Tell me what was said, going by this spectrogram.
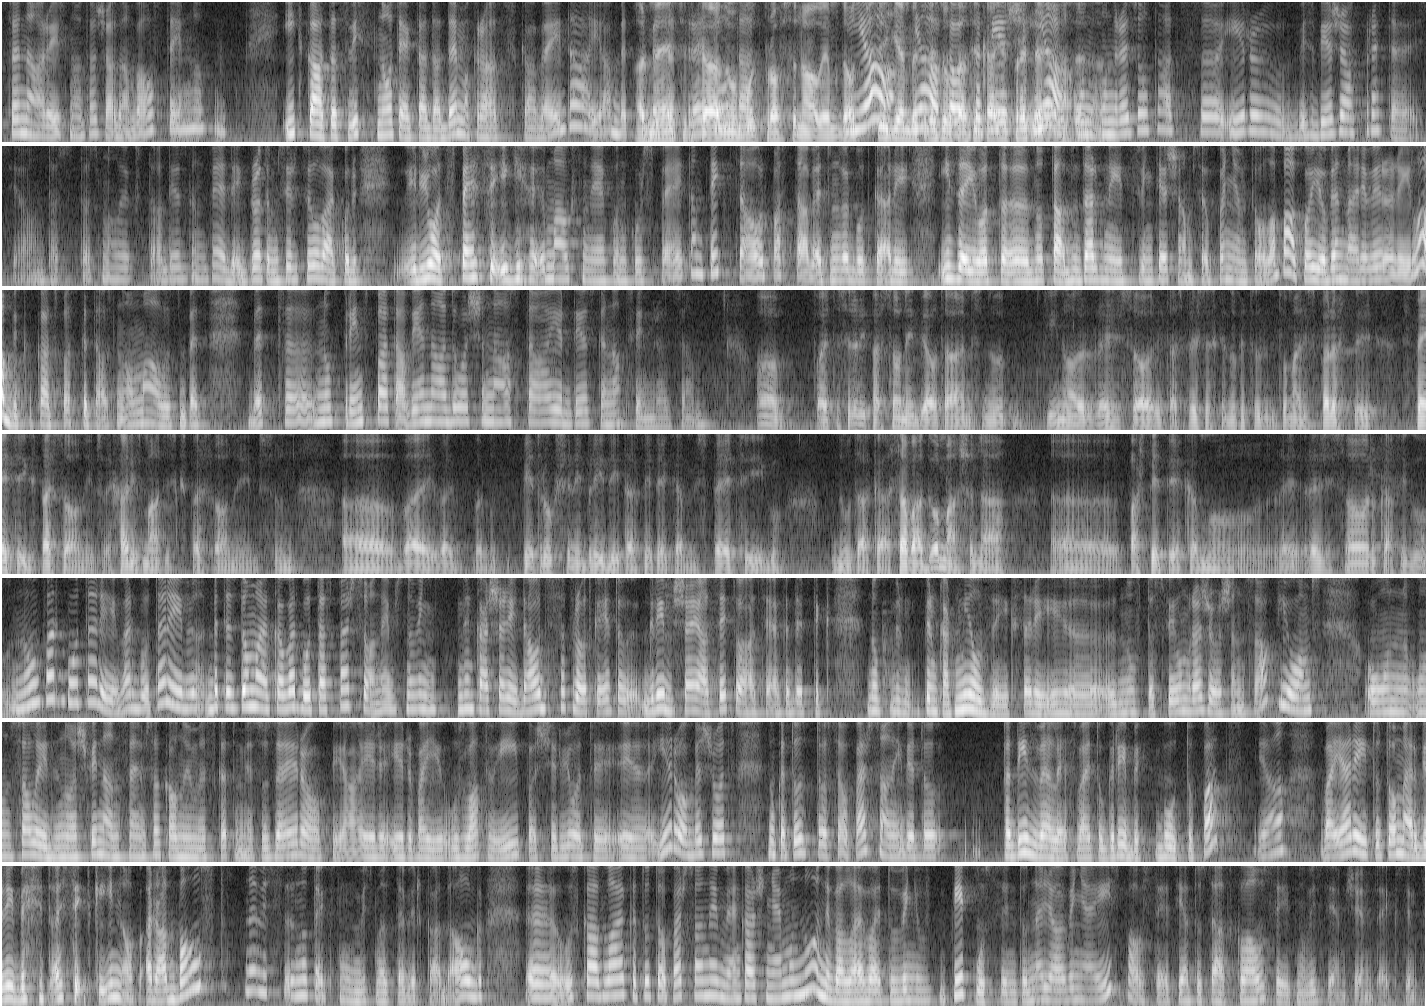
scenārijus no dažādām valstīm. Nu, It kā tas viss notiek tādā demokrātiskā veidā, jā, bet ar mērķi tā kā nu, būt profesionāliem un daudzpusīgiem, bet jā, rezultāts ka, ir kā tieši, pretējs. Jā, un, un rezultāts uh, ir visbiežāk pretējs. Jā, tas, tas man liekas diezgan bēdīgi. Protams, ir cilvēki, kuri ir ļoti spēcīgi mākslinieki un kur spēj tam tikt cauri, pastāvēt un varbūt arī izējot uh, nu, tādas darbnīcas, viņi tiešām sev paņem to labāko, jo vienmēr ir arī labi, ka kāds paskatās no malas, bet, bet uh, nu, principā tā vienādošanās tā ir diezgan acīm redzama. Vai tas ir arī personību jautājums? Nu, kino režisori tās priekšstats, ka, nu, ka tur tomēr ir parasti spēcīgas personības vai harizmātiskas personības. Un, vai, vai varbūt pietrūkst šī brīdī tā pietiekami spēcīgu, nu, tā kā savā domāšanā Uh, pašpietiekamu re, režisoru kā figūru? Nu, varbūt arī, varbūt arī, bet es domāju, ka varbūt tās personības nu, vienkārši arī daudz saprot, ka, ja tu gribi šajā situācijā, kad ir tik, nu, pirmkārt, milzīgs arī uh, nu, tas filmu ražošanas apjoms. Un, un salīdzinoši finansējums, atkal, nu, ja mēs skatāmies uz Eiropu, jā, ir, ir, vai uz Latviju īpaši, ir ļoti ierobežots. Nu, tu to savu personību, ja tu tad izvēlies, vai tu gribi būt tu pats, jā, vai arī tu tomēr gribi taisīt kino ar atbalstu. Nevis, nu, teiksim, vismaz tev ir kāda alga e, uz kādu laiku, tu to personību vienkārši ņem un nonivelē, vai tu viņu pieklusini, tu neļauj viņai izpausties, ja tu sāc klausīt nu, visiem šiem, teiksim,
